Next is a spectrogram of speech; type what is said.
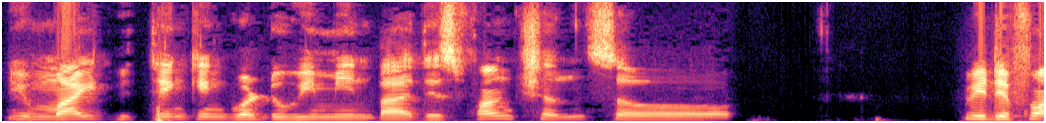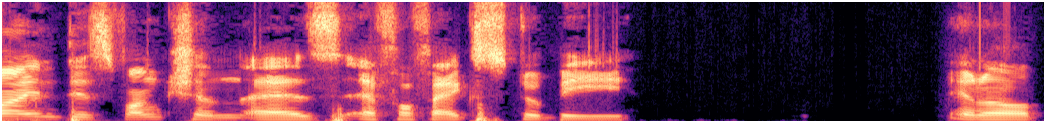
You might be thinking what do we mean by this function? So we define this function as f of x to be you know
